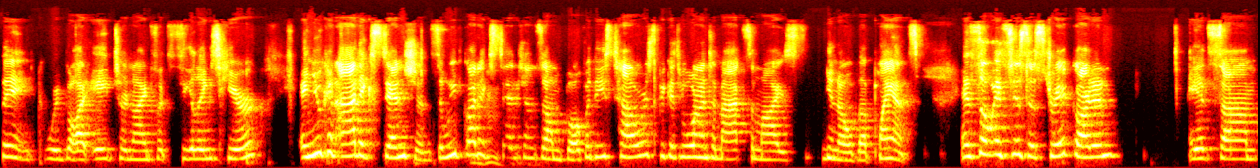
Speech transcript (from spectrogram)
think we've got eight or nine foot ceilings here, and you can add extensions. So we've got Mhm. extensions on both of these towers because we wanted to maximize, you know, the plants. And so it's just a straight garden. It's um,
